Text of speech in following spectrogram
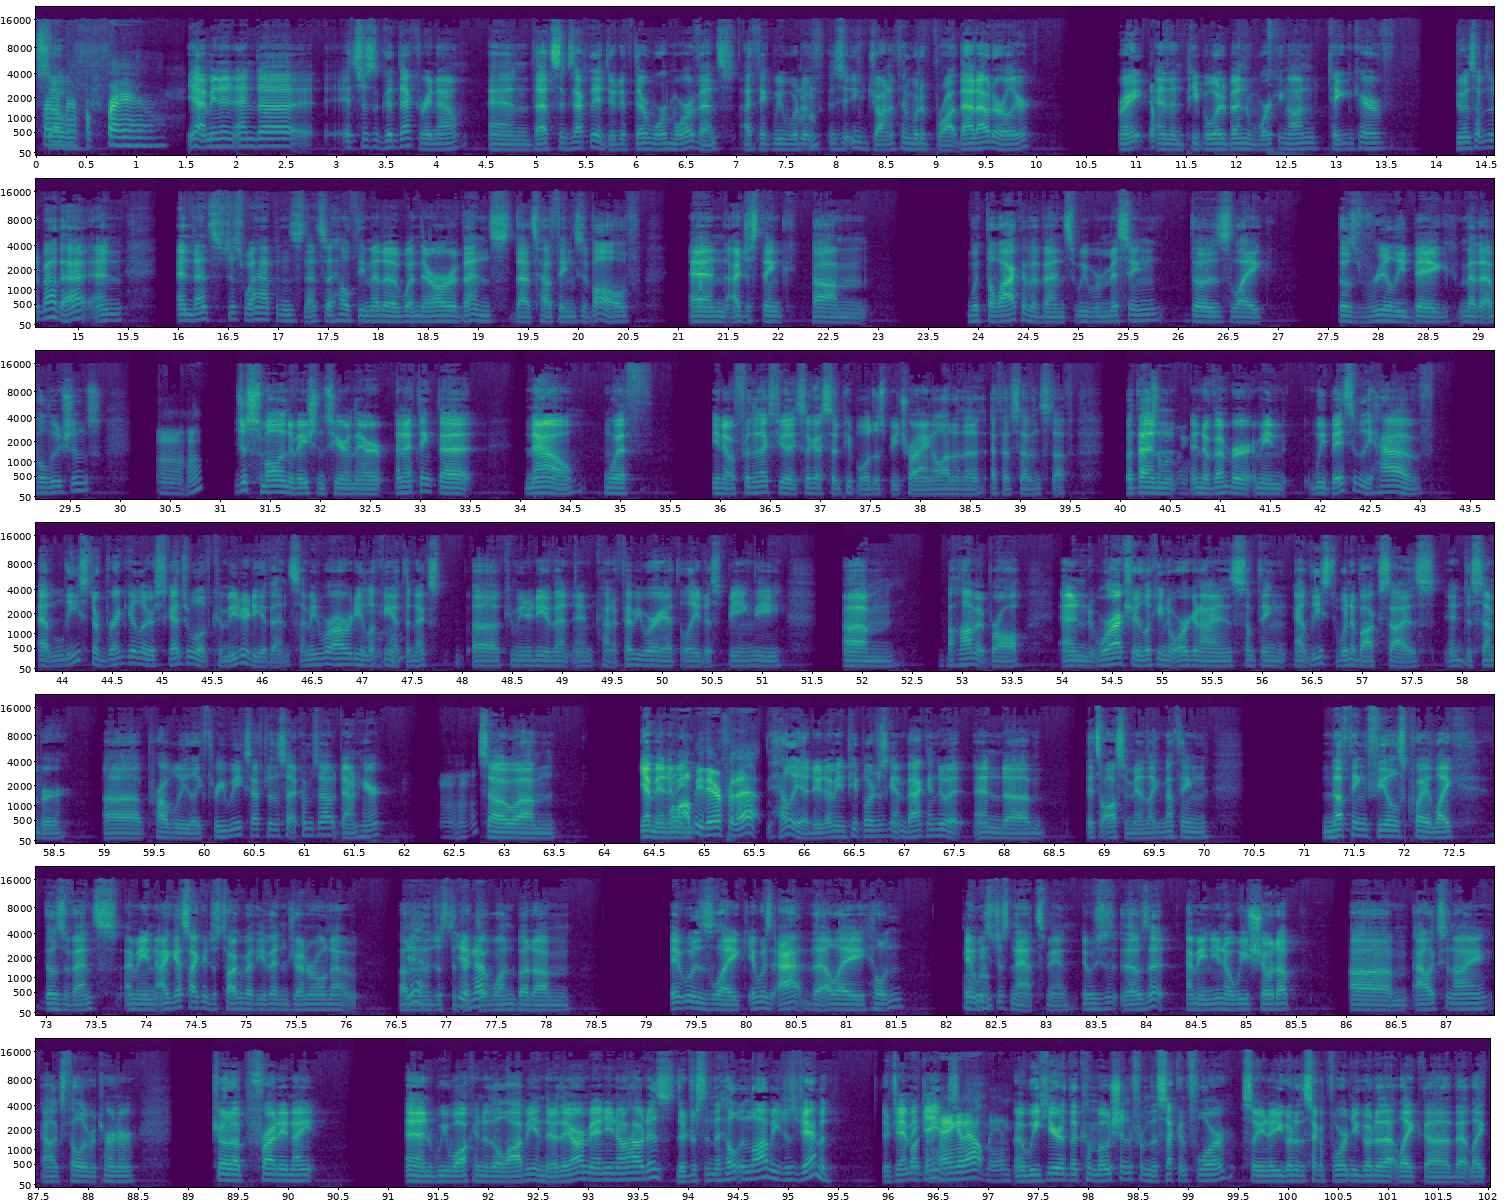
So, yeah, I mean, and, and uh, it's just a good deck right now, and that's exactly it, dude. If there were more events, I think we would have. Mm-hmm. Jonathan would have brought that out earlier, right? Yep. And then people would have been working on taking care of doing something about that and and that's just what happens. That's a healthy meta when there are events. That's how things evolve. And i just think um with the lack of events we were missing those like those really big meta evolutions. Mm-hmm. just small innovations here and there. And i think that now with you know for the next few weeks like i said people will just be trying a lot of the ff7 stuff. But then Absolutely. in november i mean we basically have at least a regular schedule of community events. I mean, we're already looking mm-hmm. at the next uh, community event in kind of February at the latest, being the um, Bahamut Brawl, and we're actually looking to organize something at least Winnabox size in December, uh, probably like three weeks after the set comes out down here. Mm-hmm. So, um, yeah, man. Well, I mean, I'll be there for that. Hell yeah, dude! I mean, people are just getting back into it, and um, it's awesome, man. Like nothing, nothing feels quite like those events. I mean, I guess I could just talk about the event in general now, other yeah. than just the yeah, no. one. But um, it was like it was at the L.A. Hilton. It mm-hmm. was just Nats, man. It was just that was it. I mean, you know, we showed up. Um, Alex and I, Alex fellow returner, showed up Friday night, and we walk into the lobby, and there they are, man. You know how it is. They're just in the Hilton lobby, just jamming. They're jamming Fucking games, hanging out, man. And we hear the commotion from the second floor. So you know, you go to the second floor and you go to that like uh, that like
